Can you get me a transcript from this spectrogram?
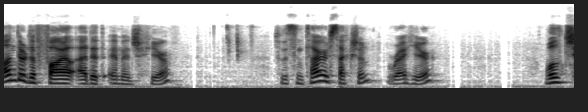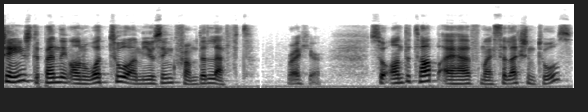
under the file edit image here, so this entire section right here will change depending on what tool I'm using from the left right here. So on the top, I have my selection tools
